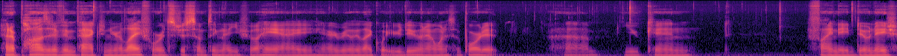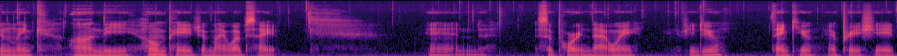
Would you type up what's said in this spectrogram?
had a positive impact in your life, or it's just something that you feel, hey, I, I really like what you do and I want to support it, um, you can find a donation link on the homepage of my website. And support in that way. If you do, thank you. I appreciate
